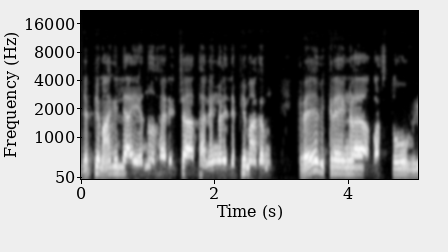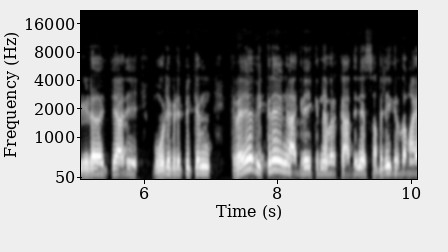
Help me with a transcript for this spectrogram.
ലഭ്യമാകില്ല എന്ന് ധരിച്ച ധനങ്ങൾ ലഭ്യമാകും. ക്രയവിക്രയങ്ങൾ വസ്തു വീട് ഇത്യാദി മൂടി പിടിപ്പിക്കും. ക്രയവിക്രയങ്ങൾ ആഗ്രഹിക്കുന്നവർക്ക് അതിന് സബലീകൃതമായ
